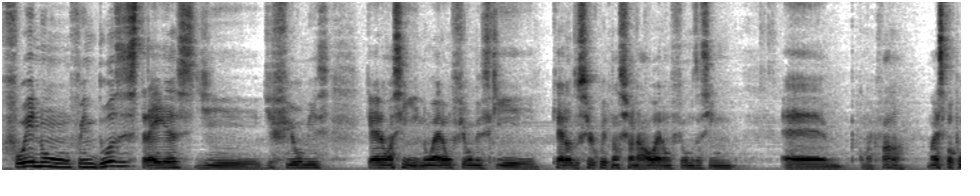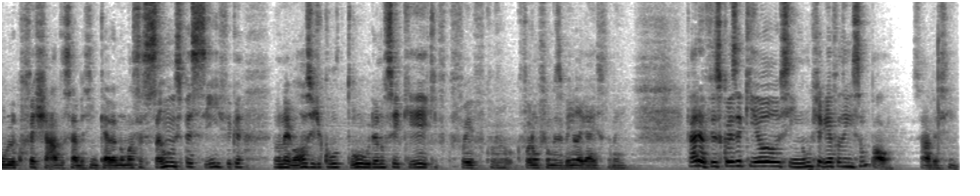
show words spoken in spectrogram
Fui, num, fui em duas estreias de, de filmes que eram assim, não eram filmes que, que eram do circuito nacional, eram filmes assim, é, como é que fala? Mais para público fechado, sabe? Assim, que era numa sessão específica, num negócio de cultura, não sei o que, que foi, foram filmes bem legais também. Cara, eu fiz coisa que eu, assim, não cheguei a fazer em São Paulo, sabe, assim.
